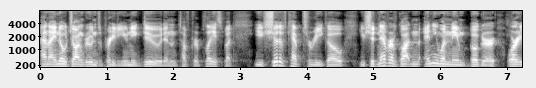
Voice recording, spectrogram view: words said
And I know Jon Gruden's a pretty unique dude and tough to replace, but you should have kept Tirico. You should never have gotten anyone named Booger, or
